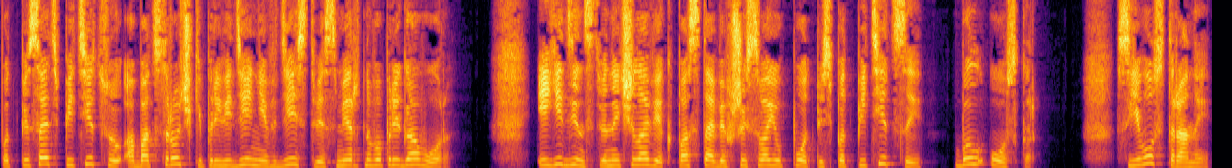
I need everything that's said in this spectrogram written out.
подписать петицию об отсрочке приведения в действие смертного приговора. И единственный человек, поставивший свою подпись под петицией, был Оскар. С его стороны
